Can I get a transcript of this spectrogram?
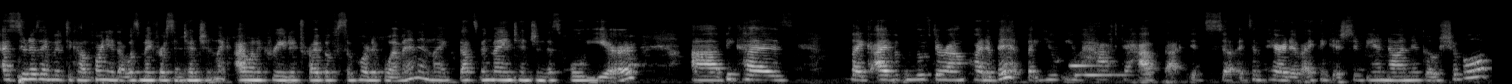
as soon as I moved to California, that was my first intention. Like, I want to create a tribe of supportive women. And like, that's been my intention this whole year uh, because like I've moved around quite a bit, but you you have to have that. It's uh, it's imperative. I think it should be a non-negotiable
